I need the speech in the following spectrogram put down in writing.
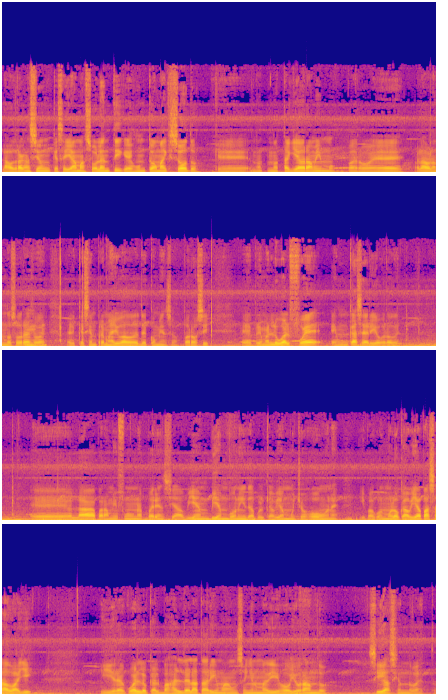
la otra canción que se llama Sola en ti, que es junto a Mike Soto, que no, está aquí ahora mismo, pero es, hablando sobre eso, es el que siempre me ha ayudado desde el comienzo. Pero sí, el primer lugar fue en un caserío, brother. Eh, ¿verdad? Para mí fue una experiencia bien, bien bonita porque había muchos jóvenes y para colmo lo que había pasado allí. Y recuerdo que al bajar de la tarima un señor me dijo llorando, sigue haciendo esto.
